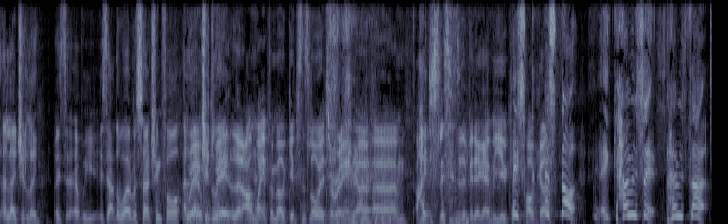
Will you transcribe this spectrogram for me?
Uh, allegedly, is, are we, is that the word we're searching for? We're- Allegedly, we're- look, I'm waiting for Mel Gibson's lawyer to ring and go. Um, I just listened to the video game of UK it's, podcast. it's not. it- how is it? How is that?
